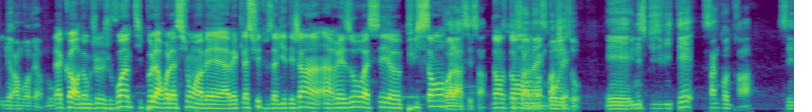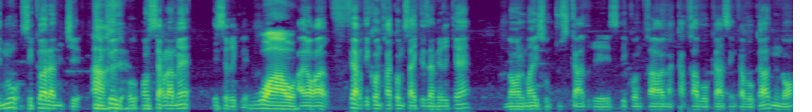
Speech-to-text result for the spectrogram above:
ils les renvoient vers nous. D'accord, donc je, je vois un petit peu la relation avec, avec la suite. Vous aviez déjà un, un réseau assez euh, puissant Voilà, c'est ça. dans, dans, ça, on dans a un ce gros marché. réseau. Et une exclusivité sans contrat. C'est nous, c'est que à l'amitié. Ah. C'est que on serre la main et c'est réglé. Waouh Alors, euh, faire des contrats comme ça avec les Américains, normalement, ils sont tous cadrés. C'est des contrats, on a quatre avocats, cinq avocats. Nous, non.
